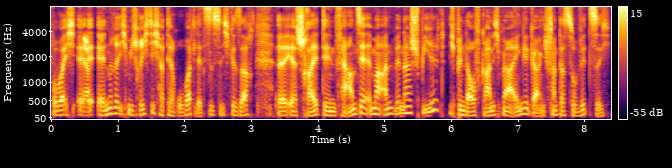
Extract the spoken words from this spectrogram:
Wobei ich äh, ja. erinnere ich mich richtig, hat der Robert letztens nicht gesagt, äh, er schreit den Fernseher immer an, wenn er spielt. Ich bin darauf gar nicht mehr eingegangen. Ich fand das so witzig.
